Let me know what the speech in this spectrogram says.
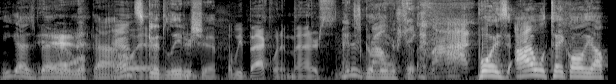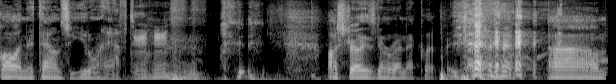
You guys better look out. That's yeah. good leadership. He'll be back when it matters. It is good leadership. Boys, I will take all the alcohol into town so you don't have to. Australia's going to run that clip. Right there. um,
